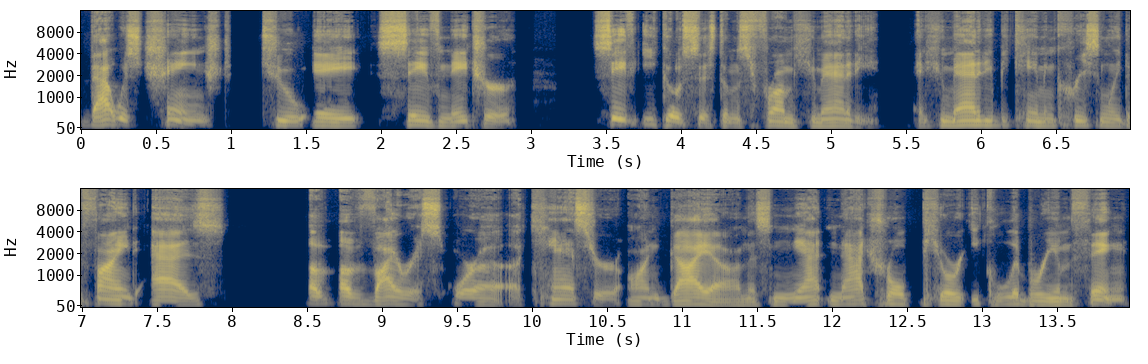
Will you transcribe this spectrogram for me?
That was changed to a save nature save ecosystems from humanity. And humanity became increasingly defined as a, a virus or a, a, cancer on Gaia, on this nat- natural, pure equilibrium thing.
